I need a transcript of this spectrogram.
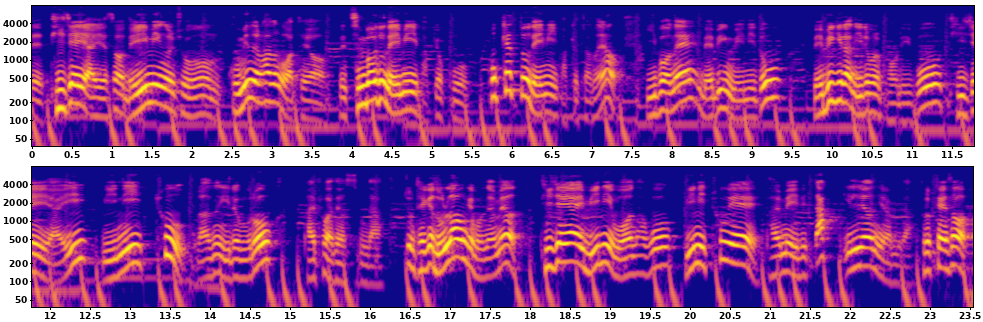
네, DJI에서 네이밍을 좀 고민을 하는 것 같아요. 네, 짐벌도 네이밍이 바뀌었고 포켓도 네이밍이 바뀌었잖아요. 이번에 매빅 미니도 매빅이라는 이름을 버리고 DJI 미니 2라는 이름으로 발표가 되었습니다. 좀 되게 놀라운 게 뭐냐면 DJI 미니 1하고 미니 2의 발매일이 딱 1년이랍니다. 그렇게 해서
